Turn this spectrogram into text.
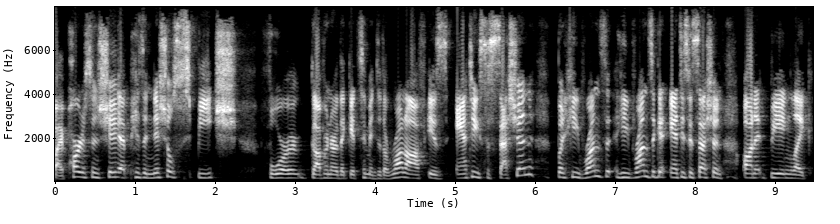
bipartisanship. His initial speech for governor that gets him into the runoff is anti-secession, but he runs he runs against anti-secession on it being like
